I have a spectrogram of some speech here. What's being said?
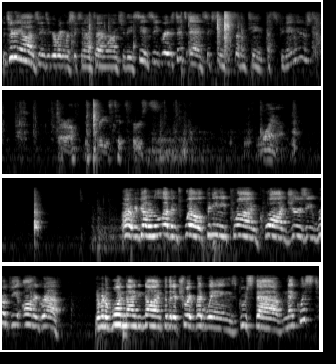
Continuing on, CNC Group number 6910, we're on to the CNC Greatest Hits and 1617 SP Game Used. Fire off the Greatest Hits first. Why not? Alright, we've got an 11 12 Panini Prime Quad Jersey Rookie Autograph. Number to 199 for the Detroit Red Wings, Gustav Nyquist.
